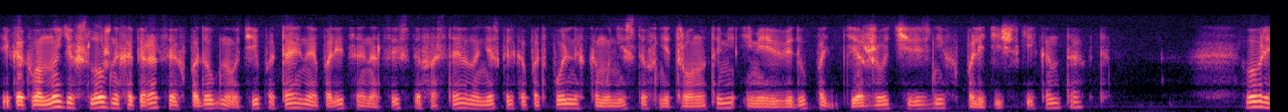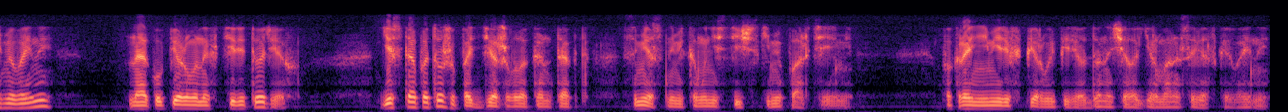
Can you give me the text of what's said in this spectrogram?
И как во многих сложных операциях подобного типа, тайная полиция нацистов оставила несколько подпольных коммунистов нетронутыми, имея в виду поддерживать через них политический контакт. Во время войны на оккупированных территориях гестапо тоже поддерживало контакт с местными коммунистическими партиями по крайней мере в первый период до начала Германо-Советской войны.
